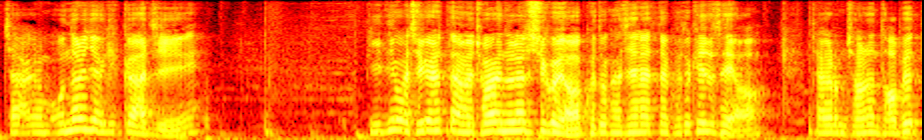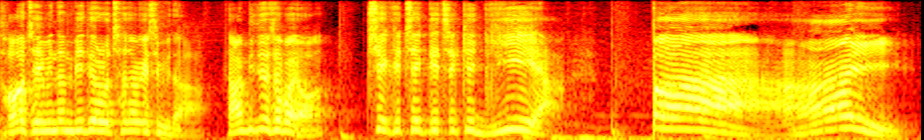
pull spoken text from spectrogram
자 그럼 오늘은 여기까지. 비디오가 즐거우셨다면 좋아요 눌러주시고요. 구독하지 않았다면 구독해주세요. 자 그럼 저는 더, 더 재밌는 비디오로 찾아오겠습니다. 다음 비디오에서 봐요. 체크 체크 체크 기야. bye.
